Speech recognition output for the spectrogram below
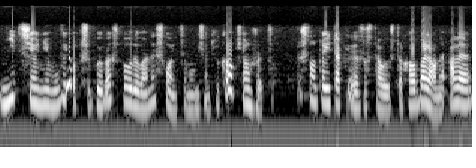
nic się nie mówi o przypływach spowodowanych Słońcem. Mówi się tylko o Księżycu. Zresztą to i tak zostało już trochę obalone, ale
